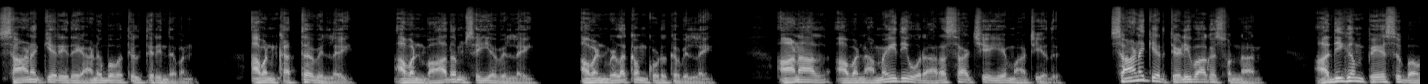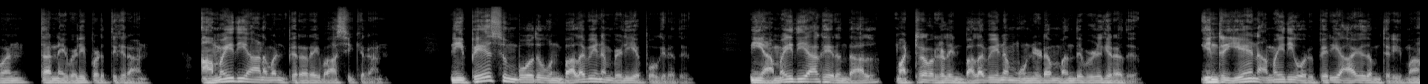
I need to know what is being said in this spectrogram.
சாணக்கியர் இதை அனுபவத்தில் தெரிந்தவன். அவன் கத்தவில்லை அவன் வாதம் செய்யவில்லை அவன் விளக்கம் கொடுக்கவில்லை. ஆனால் அவன் அமைதி ஒரு அரசாட்சியையே மாற்றியது. சாணக்கியர் தெளிவாக சொன்னார் அதிகம் பேசுபவன் தன்னை வெளிப்படுத்துகிறான் அமைதியானவன் பிறரை வாசிக்கிறான். நீ பேசும்போது உன் பலவீனம் வெளியே போகிறது. நீ அமைதியாக இருந்தால் மற்றவர்களின் பலவீனம் உன்னிடம் வந்து விழுகிறது. இன்று ஏன் அமைதி ஒரு பெரிய ஆயுதம் தெரியுமா?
